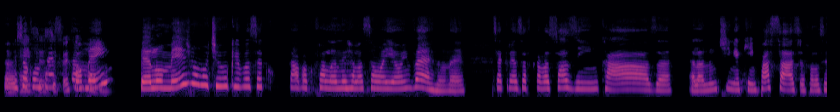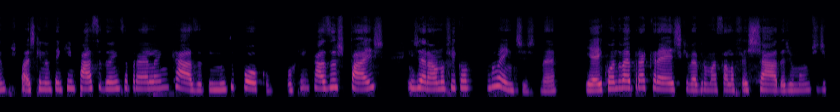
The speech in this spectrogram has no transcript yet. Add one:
Então isso, é, acontece é também comum. pelo mesmo motivo que você estava falando em relação aí ao inverno, né? Se a criança ficava sozinha em casa, ela não tinha quem passasse. Eu falo sempre para os pais que não tem quem passe doença para ela em casa, tem muito pouco, porque em casa os pais em geral não ficam doentes, né? E aí quando vai para a creche, que vai para uma sala fechada de um monte de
